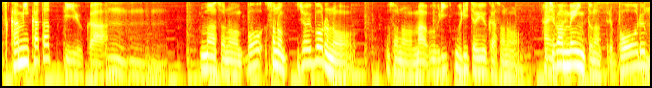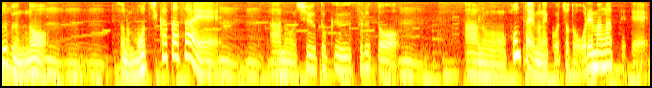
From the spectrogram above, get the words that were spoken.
掴み方っていうかう、うんうんまあ、その、ボその、ジョイボールの、その、まあ、売り、売りというか、その、はい一番メインとなってるボール部分うんのその持ち方さえあの習得するとう、んあの本体もねこうちょっと折れ曲がってて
